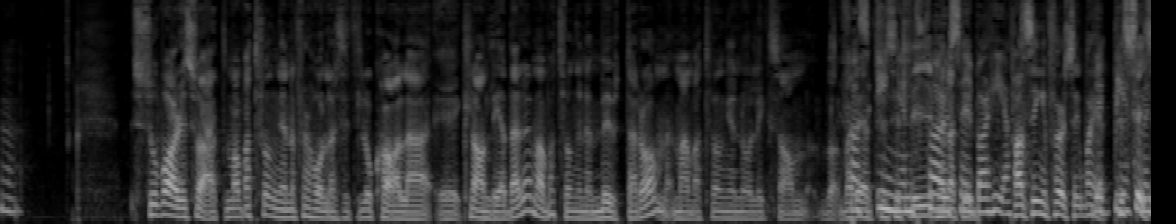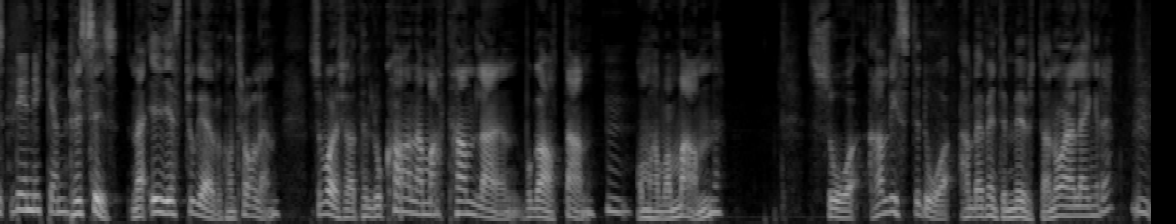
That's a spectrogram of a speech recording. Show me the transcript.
mm. så var det så att man var tvungen att förhålla sig till lokala eh, klanledare, man var tvungen att muta dem, man var tvungen att liksom vara rädd för sitt liv. Det fanns ingen förutsägbarhet. Det är, Precis. det är nyckeln. Precis. När IS tog över kontrollen så var det så att den lokala matthandlaren på gatan, mm. om han var man, så han visste då, han behöver inte muta några längre. Mm.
